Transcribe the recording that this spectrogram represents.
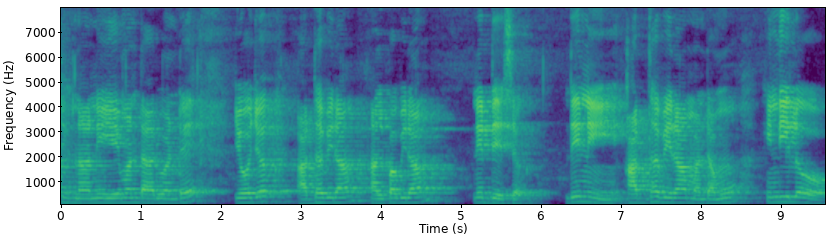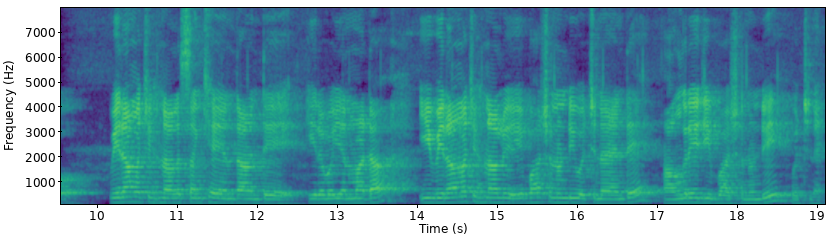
చిహ్నాన్ని ఏమంటారు అంటే యోజక్ అర్ధ విరామ్ అల్ప విరామ్ నిర్దేశక్. దీన్ని అర్ధ విరామ్ అంటాము. హిందీలో విరామ చిహ్నాల సంఖ్య ఎంత అంటే ఇరవై అన్నమాట. ఈ విరామ చిహ్నాలు ఏ భాష నుండి వచ్చినాయంటే అంగ్రేజీ భాష నుండి వచ్చినాయి.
